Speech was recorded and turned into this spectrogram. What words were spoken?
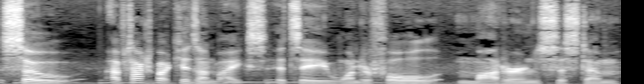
So, I've talked about Kids on Bikes. It's a wonderful modern system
